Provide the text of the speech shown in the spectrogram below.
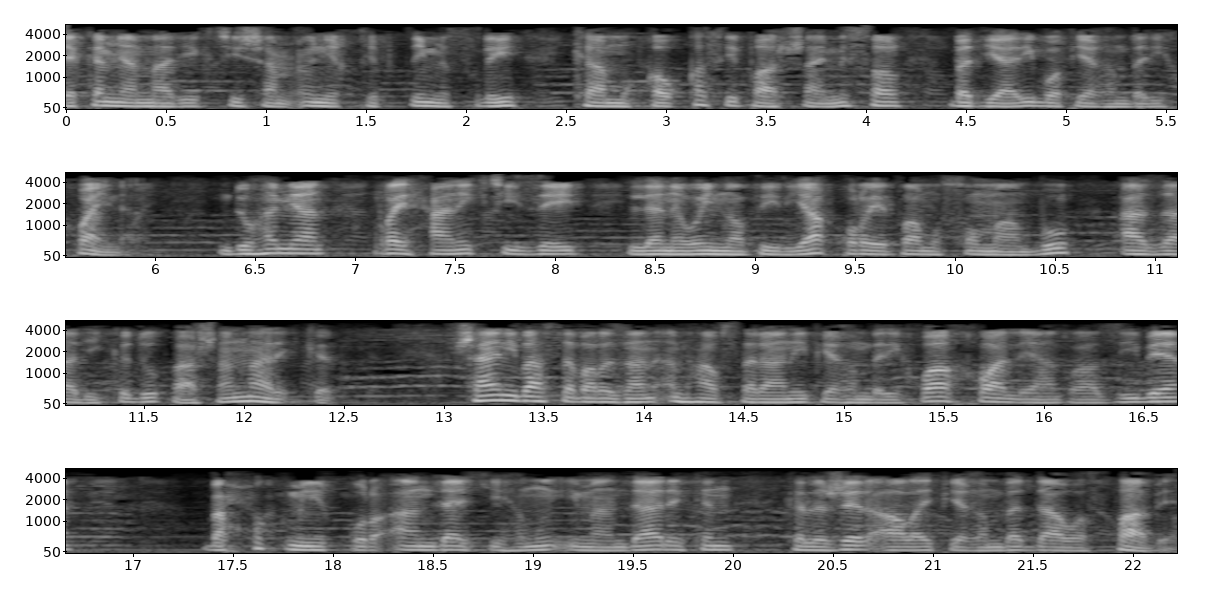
یەکەمیان ماریەکچی شەمعونی قیبطی میسڕی کە موقەوقەسی پادشای میسڕ بە دیاری بۆ پێغەمبەری خوای نارد. دووهەمیان ڕەیحانەی کچی زەید لە نەوەی نەضیر یا قوڕەیضە موسڵمان بوو، ئازادی کرد و پاشان مارەی کرد. شایانی باسە بەڕێزان ئەم هاوسەرانەی پێغەمبەری خوا، خوا لێیان ڕازی بێ، بە حوکمی قورئان دایکی هەموو ئیماندارێکن کە لە ژێر ئاڵای پێغەمبەردا وەستابێ،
